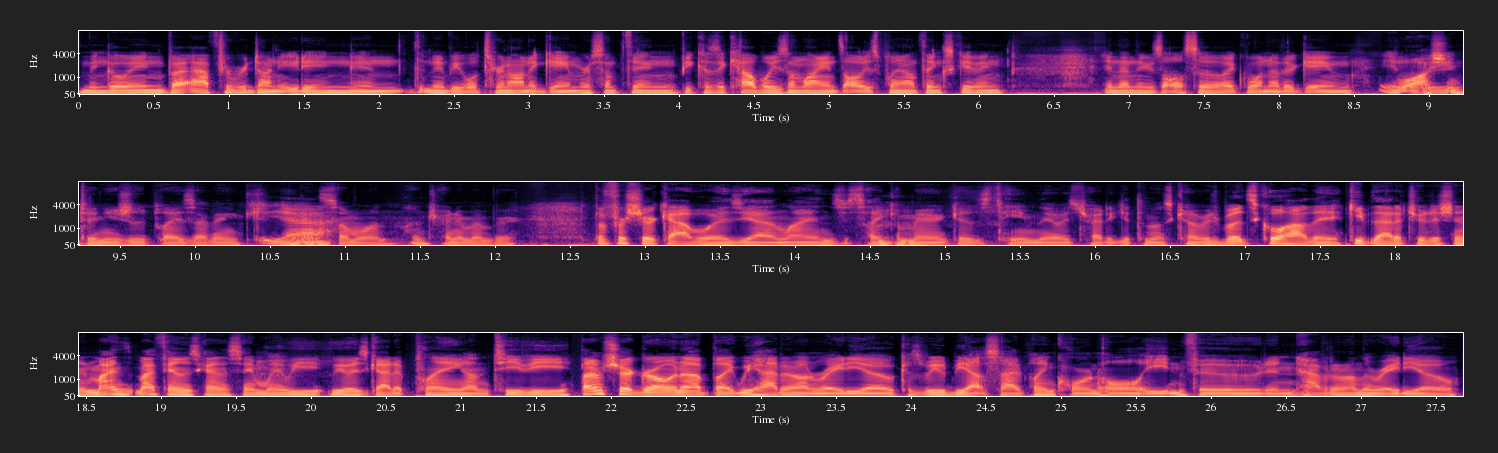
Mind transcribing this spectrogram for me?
mingling. But after we're done eating, and maybe we'll turn on a game or something because the Cowboys and Lions always play on Thanksgiving. And then there's also like one other game in the. Washington usually plays, I think. Yeah. someone. I'm trying to remember. But for sure, Cowboys, yeah, and Lions. It's Mm-hmm. like America's team. They always try to get the most coverage. But it's cool how they keep that a tradition. And mine, my family's kind of the same way. We we always got it playing on TV. But I'm sure growing up, like we had it on radio because we would be outside playing cornhole, eating food, and having it on the radio.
